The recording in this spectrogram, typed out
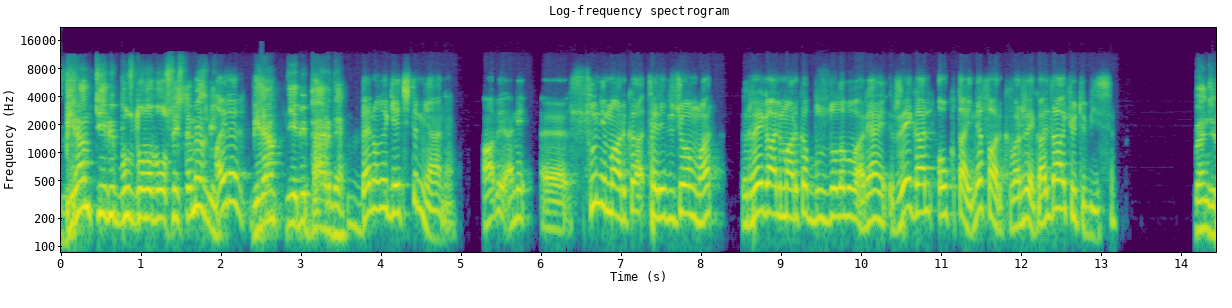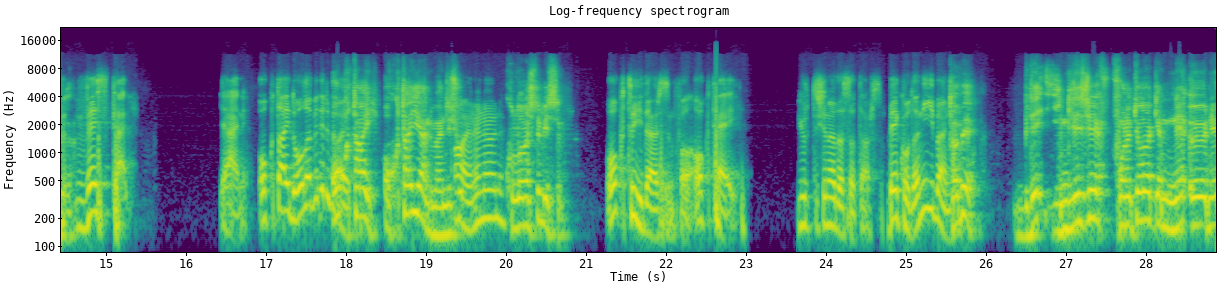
Birant diye bir buzdolabı olsun istemez miydin? hayır, hayır. Birant diye bir perde. Ben onu geçtim yani. Abi hani e, Sony marka televizyon var. Regal marka buzdolabı var. Yani Regal Oktay ne farkı var? Regal daha kötü bir isim. Bence de. Vestel. Yani Oktay da olabilir gayet. Oktay. Oktay yani bence çok Aynen öyle. kullanışlı bir isim. Oktay dersin falan. Oktay. Yurt dışına da satarsın. Beko'dan iyi bence. Tabii. Bir de İngilizce fonetik olarak yani ne ö ne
